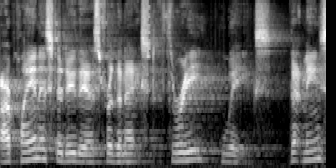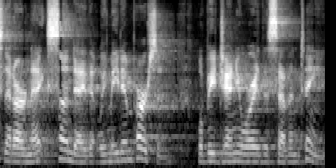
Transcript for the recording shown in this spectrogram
our plan is to do this for the next three weeks. That means that our next Sunday that we meet in person will be January the 17th.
